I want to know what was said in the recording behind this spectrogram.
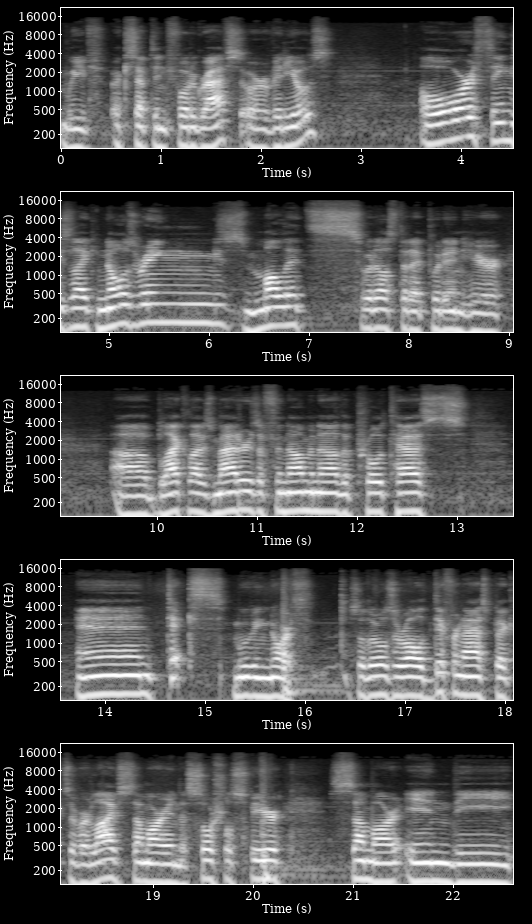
we've accepted photographs or videos, or things like nose rings, mullets. What else did I put in here? Uh, Black Lives Matter is a phenomena, the protests, and ticks moving north. So those are all different aspects of our lives. Some are in the social sphere, some are in the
